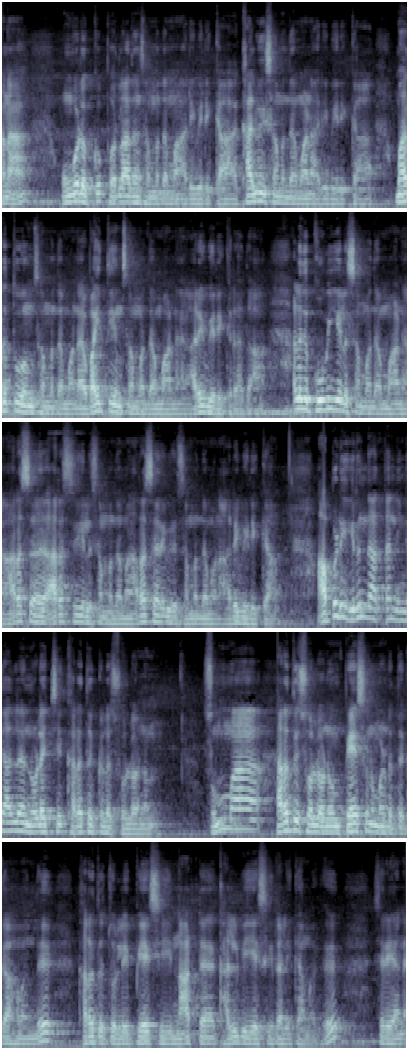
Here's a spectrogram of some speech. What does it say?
ஆனால் உங்களுக்கு பொருளாதாரம் சம்மந்தமான அறிவு இருக்கா? கல்வி சம்மந்தமான அறிவு இருக்கா? மருத்துவம் சம்மந்தமான வைத்தியம் சம்மந்தமான அறிவு இருக்கிறதா? அல்லது புவியியல் சம்மந்தமான அரசு அரசியல் சம்பந்தமான அரசறிவியல் சம்மந்தமான அறிவு இருக்கா? அப்படி இருந்தால் தான் நீங்கள் அதில் நுழைச்சி கருத்துக்களை சொல்லணும். சும்மா கருத்து சொல்லணும் பேசணுன்றதுக்காக வந்து கருத்து சொல்லி பேசி நாட்டை கல்வியை சீரழிக்காமக்கு சரியான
